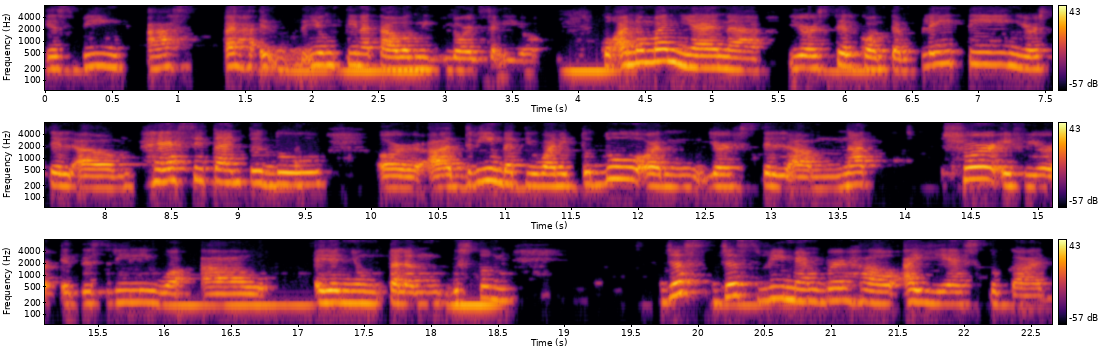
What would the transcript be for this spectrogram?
is being asked uh, yung tinatawag ni Lord sa iyo. Kung ano man yan na you're still contemplating, you're still um, hesitant to do, or a dream that you wanted to do, or you're still um, not sure if you're it is really uh, ayan yung talang gusto just just remember how I yes to God.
